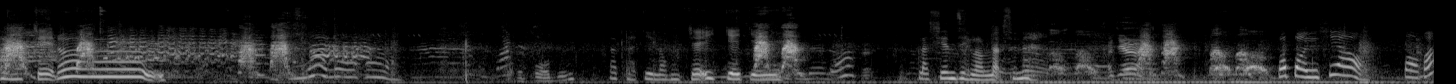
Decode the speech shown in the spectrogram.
Làm trẻ đó Ờ. là ta chỉ lòng chế chế chế là xem gì là lợn xem nè. Bỏ bò gì xíu, bò quá.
